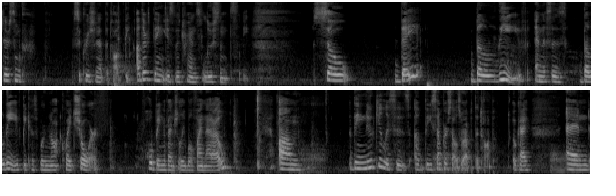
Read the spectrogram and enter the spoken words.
there's some secretion at the top. The other thing is the translucency. So they believe, and this is believe because we're not quite sure, hoping eventually we'll find that out. Um, the nucleuses of the Semper cells are up at the top, okay? And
